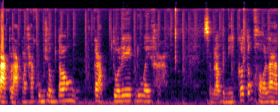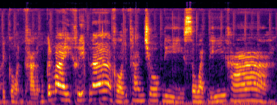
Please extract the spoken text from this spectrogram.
ปักหลักนะคะ คุณผู้ชมต้องกลับตัวเลขด้วยค่ะสำหรับวันนี้ก็ต้องขอลาไปก่อนค่ะ แล้วพบกันใหม่คลิปหน้า ขอทุกท่านโชคดี สวัสดีค่ะ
